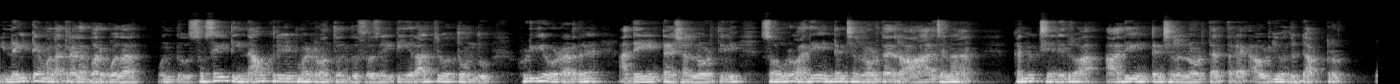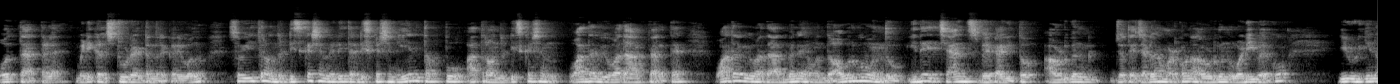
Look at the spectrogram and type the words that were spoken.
ಈ ನೈಟ್ ಟೈಮಲ್ಲಿ ಥರ ಎಲ್ಲ ಬರ್ಬೋದಾ? ಒಂದು ಸೊಸೈಟಿ ನಾವು ಕ್ರಿಯೇಟ್ ಮಾಡಿರುವಂಥ ಒಂದು ಸೊಸೈಟಿ ರಾತ್ರಿ ಹೊತ್ತು ಒಂದು ಹುಡುಗಿ ಓಡಾಡಿದ್ರೆ ಅದೇ ಇಂಟೆನ್ಷನ್ ನೋಡ್ತೀವಿ. ಸೊ ಅವರು ಅದೇ ಇಂಟೆನ್ಷನ್ ನೋಡ್ತಾ ಇದ್ರು. ಆರು ಜನ ಕನ್ವಿಕ್ಸ್ ಏನಿದ್ರು ಅದೇ ಇಂಟೆನ್ಷನ್ ನೋಡ್ತಾ ಇರ್ತಾರೆ. ಆ ಹುಡುಗಿ ಒಂದು ಡಾಕ್ಟರ್ ಓದ್ತಾ ಇರ್ತಾಳೆ ಮೆಡಿಕಲ್ ಸ್ಟೂಡೆಂಟ್ ಅಂದ್ರೆ ಕರಿಬೋದು. ಸೊ ಈ ಥರ ಒಂದು ಡಿಸ್ಕಷನ್ ನಡೀತಾ ಡಿಸ್ಕಷನ್ ಏನು ತಪ್ಪು, ಆ ಥರ ಒಂದು ಡಿಸ್ಕಷನ್ ವಾದ ವಿವಾದ ಆಗ್ತಾ ಇರುತ್ತೆ. ವಾದ ವಿವಾದ ಆದ್ಮೇಲೆ ಒಂದು ಅವ್ರಿಗೂ ಒಂದು ಇದೇ ಚಾನ್ಸ್ ಬೇಕಾಗಿತ್ತು. ಆ ಹುಡುಗನ ಜೊತೆ ಜಗಳ ಮಾಡ್ಕೊಂಡು ಆ ಹುಡುಗನ ಹೊಡಿಬೇಕು. ಈ ಹುಡುಗಿನ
